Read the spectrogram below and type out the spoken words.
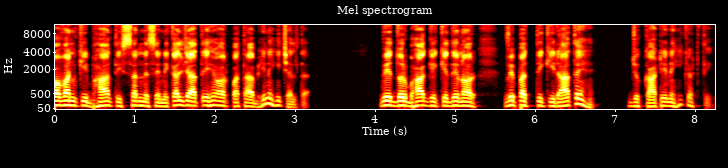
पवन की भांति सन्न से निकल जाते हैं और पता भी नहीं चलता। वे दुर्भाग्य के दिन और विपत्ति की रातें हैं जो काटे नहीं कटती।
